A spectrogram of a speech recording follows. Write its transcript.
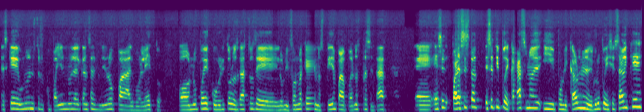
Es que uno de nuestros compañeros no le alcanza el dinero para el boleto o no puede cubrir todos los gastos del uniforme que nos piden para podernos presentar. Eh, ese, para ese, ese tipo de casos, ¿no? Y publicaron en el grupo y decir, ¿saben qué?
